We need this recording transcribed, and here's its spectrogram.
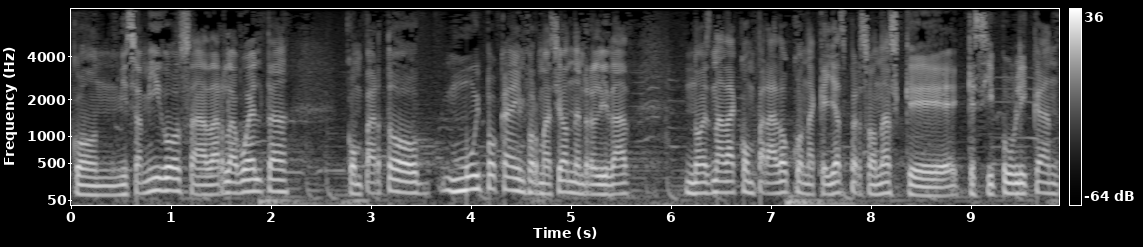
con mis amigos a dar la vuelta. Comparto muy poca información en realidad. no es nada comparado con aquellas personas que, que sí publican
